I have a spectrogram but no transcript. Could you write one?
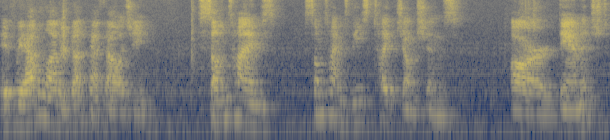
if we have a lot of gut pathology, sometimes, sometimes these tight junctions are damaged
